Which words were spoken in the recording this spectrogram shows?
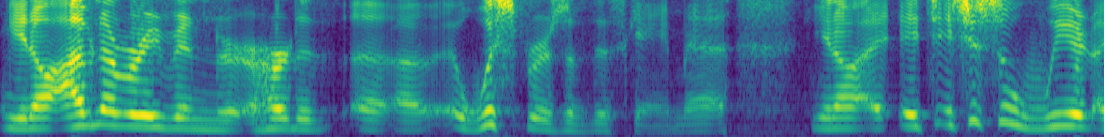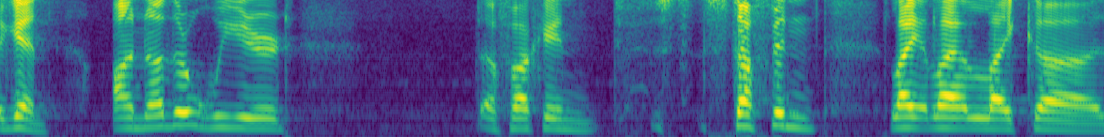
You know, I've never even heard of uh, uh, whispers of this game. Uh, you know, it, it's just a weird. Again, another weird, uh, fucking stuffing like like like uh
